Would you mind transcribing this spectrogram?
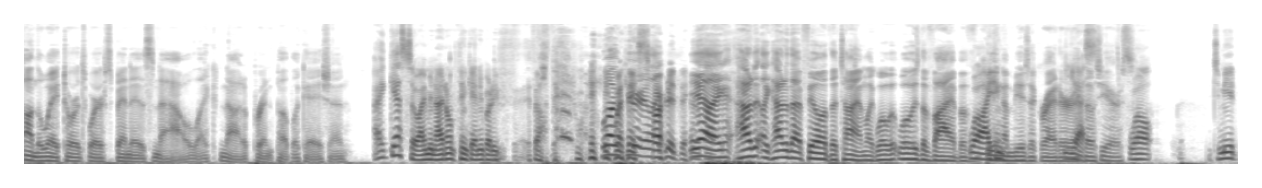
on the way towards where spin is now, like not a print publication. I guess so. I mean, I don't think anybody felt that way Well, when they curious, like- started there. Yeah, like how did like how did that feel at the time? Like what what was the vibe of Well, being can- a music writer Yes. those years? Well, to me, it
